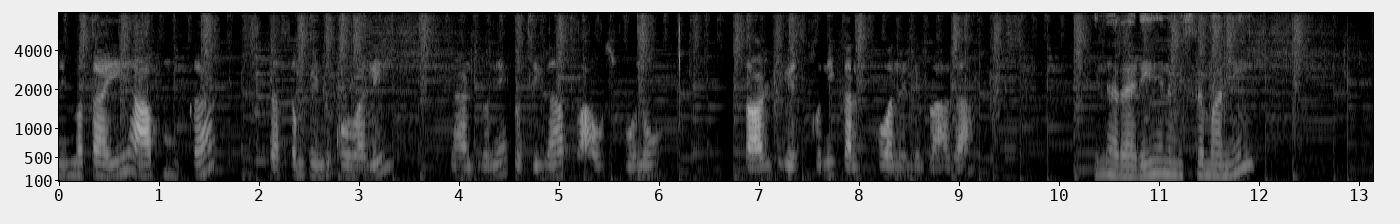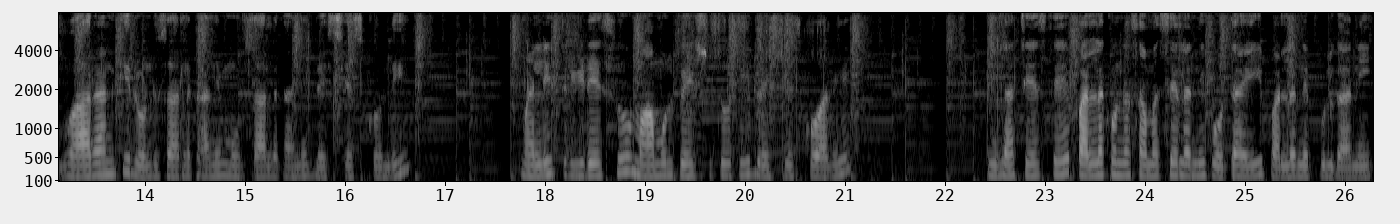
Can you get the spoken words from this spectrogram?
నిమ్మకాయ హాఫ్ ముక్క రసం పిండుకోవాలి. దాంట్లోనే కొద్దిగా పావు స్పూను సాల్ట్ వేసుకొని కలుపుకోవాలండి బాగా. ఇలా రెడీ అయిన మిశ్రమాన్ని వారానికి రెండు సార్లు కానీ మూడు సార్లు కానీ బ్రష్ చేసుకోండి. మళ్ళీ త్రీ డేస్ మామూలు పేస్ట్ తోటి బ్రష్ చేసుకోవాలి. ఇలా చేస్తే పళ్ళకున్న సమస్యలన్నీ పోతాయి. పళ్ళ నొప్పులు కానీ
